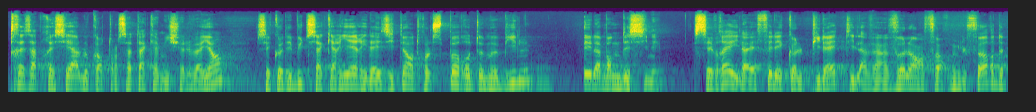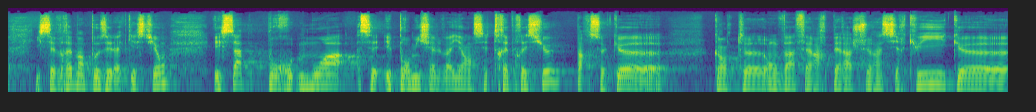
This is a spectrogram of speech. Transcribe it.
très appréciable quand on s'attaque à Michel Vaillant, c'est qu'au début de sa carrière, il a hésité entre le sport automobile et la bande dessinée. C'est vrai, il avait fait l'école Pilette, il avait un volant en Formule Ford, il s'est vraiment posé la question. Et ça, pour moi, et pour Michel Vaillant, c'est très précieux parce que euh, quand euh, on va faire un repérage sur un circuit, que euh,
